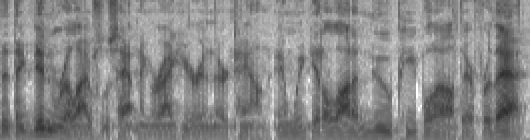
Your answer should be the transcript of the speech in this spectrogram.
that they didn't realize was happening right here in their town. And we get a lot of new people out there for that.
